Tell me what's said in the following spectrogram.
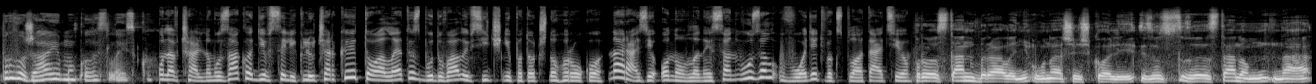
провожаємо, коли слизько. У навчальному закладі в селі Ключарки туалети збудували в січні поточного року. Наразі оновлений санвузол вводять в експлуатацію. Про стан бралень у нашій школі з станом на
